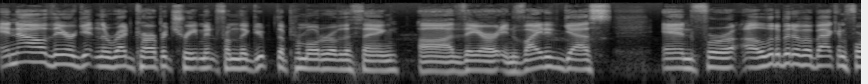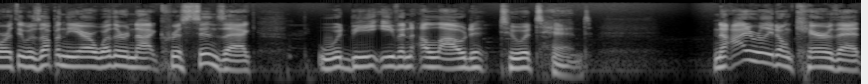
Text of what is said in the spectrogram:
And now they're getting the red carpet treatment from the group- the promoter of the thing. Uh, they are invited guests. And for a little bit of a back and forth, it was up in the air whether or not Chris Czynszak would be even allowed to attend. Now, I really don't care that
